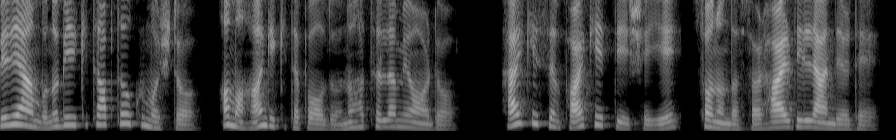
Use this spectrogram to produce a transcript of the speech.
Brian bunu bir kitapta okumuştu ama hangi kitap olduğunu hatırlamıyordu. Herkesin fark ettiği şeyi sonunda Sir Hal dillendirdi.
